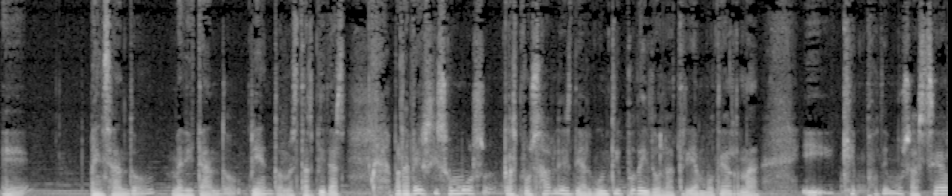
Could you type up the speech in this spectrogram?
Eh, pensando, meditando, viendo nuestras vidas para ver si somos responsables de algún tipo de idolatría moderna y qué podemos hacer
